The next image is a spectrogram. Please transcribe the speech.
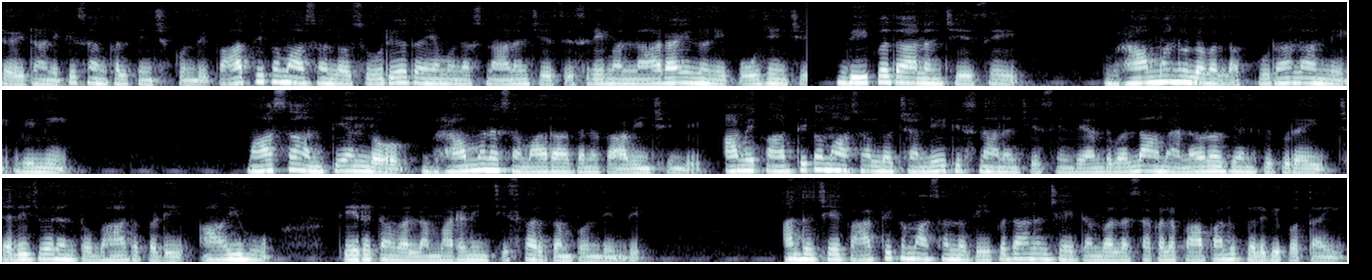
చేయడానికి సంకల్పించుకుంది. కార్తీక మాసంలో సూర్యోదయమున స్నానం చేసి శ్రీమన్నారాయణుని పూజించి దీపదానం చేసి బ్రాహ్మణుల వల్ల పురాణాన్ని విని మాస అంత్యంలో బ్రాహ్మణ సమారాధన కావించింది ఆమె కార్తీక మాసంలో చన్నీటి స్నానం చేసింది. అందువల్ల ఆమె అనారోగ్యానికి గురై చలి జ్వరంతో బాధపడి ఆయువు తీరటం వల్ల మరణించి స్వర్గం పొందింది. అందుచే కార్తీక మాసంలో దీపదానం చేయటం వల్ల సకల పాపాలు తొలగిపోతాయి.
